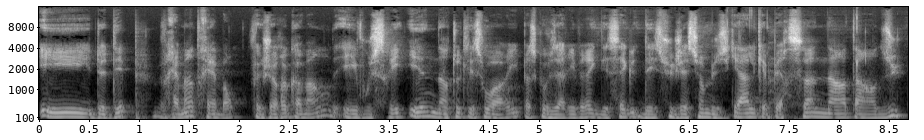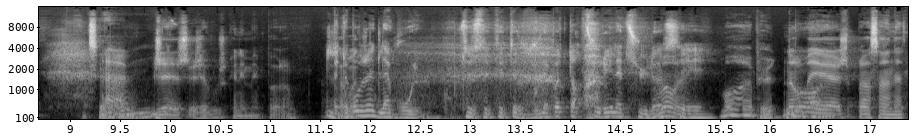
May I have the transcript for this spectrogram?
et de dip, vraiment très bon. Fait que je recommande et vous serez in dans toutes les soirées parce que vous arriverez avec des, suggestions musicales que personne n'a entendues. Je- J'avoue, je connais même pas. Là. Mais t'as pas besoin de l'avouer. Je voulais pas te torturer là-dessus. Là, Bon, un peu. Non, Bon, mais euh, je pense en note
